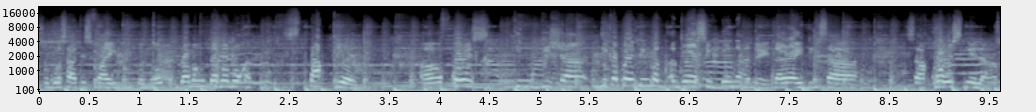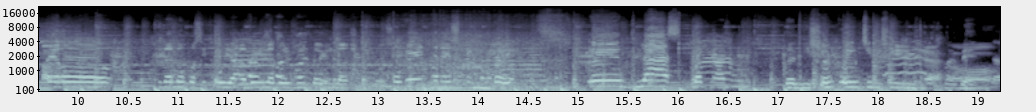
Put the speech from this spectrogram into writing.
sobrang satisfying yung tunog. Damang-dama mo ka, stuck yun. Ah, of course, hindi siya, hindi ka pwedeng mag-aggressive doon na ano eh, na riding sa sa course nila. Pero, tinanong ko si Kuya, available din daw yung launch control. So, very interesting bike. And last but not the least, yung po yung Yeah, mabenta.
